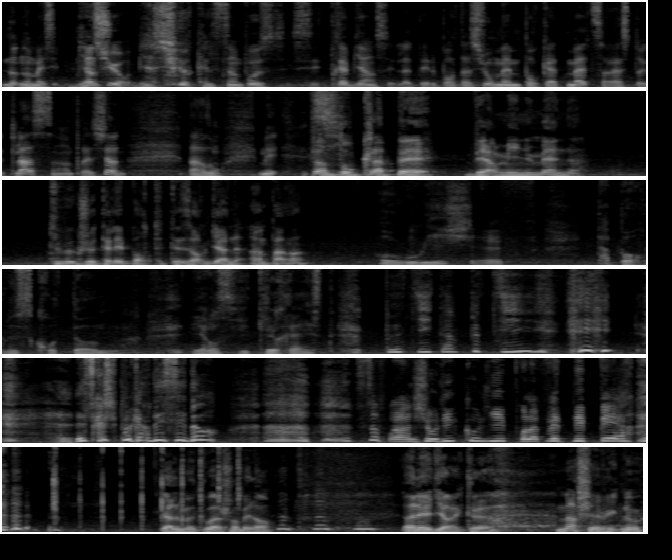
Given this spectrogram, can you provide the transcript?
Non, non, mais c'est- bien sûr, bien sûr qu'elle s'impose. C'est très bien, c'est de la téléportation, même pour 4 mètres, ça reste classe, ça impressionne. Pardon, mais... Ferme si- ton clapet, vermine humaine. Tu veux que je téléporte tes organes un par un? Oh oui, chef. D'abord le scrotum, et ensuite le reste, petit à petit. Est-ce que je peux garder ces dents? Ah, Ça fera un joli collier pour la fête des pères. Calme-toi, chambellan. Allez, directeur, marchez avec nous.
